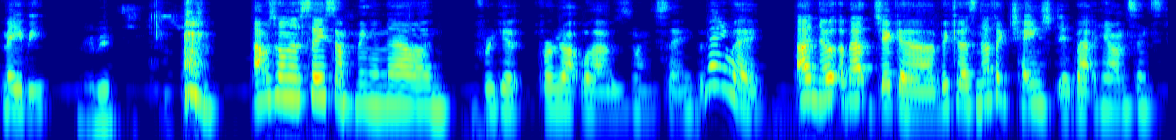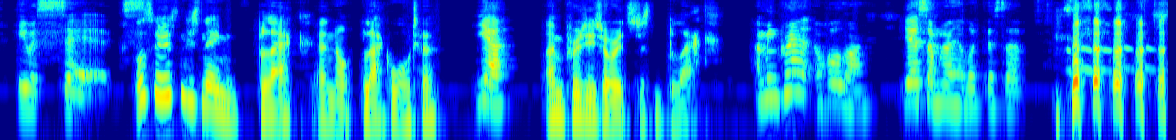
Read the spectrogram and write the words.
maybe. Maybe. I was gonna say something and now I forget forgot what I was going to say. But anyway, I know about Jacob because nothing changed about him since he was six. Also, isn't his name Black and not Blackwater? Yeah, I'm pretty sure it's just Black. I mean, Grant. Hold on. Yes, I'm going to look this up.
